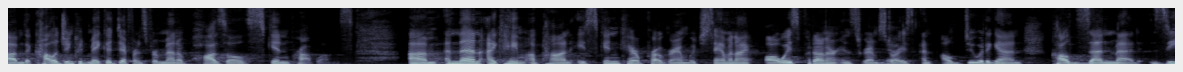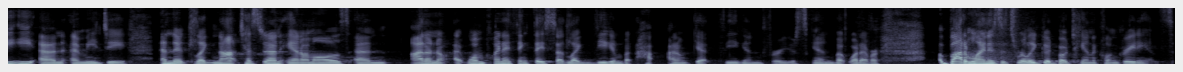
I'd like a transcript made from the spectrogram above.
Um, that collagen could make a difference for menopausal skin problems. Um, and then I came upon a skincare program, which Sam and I always put on our Instagram stories, and I'll do it again, called ZenMed, Z E N M E D. And it's like not tested on animals. And I don't know. At one point, I think they said like vegan, but I don't get vegan for your skin, but whatever. Bottom line is, it's really good botanical ingredients.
